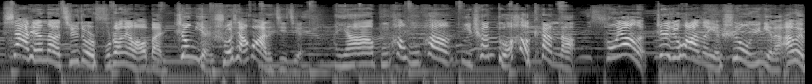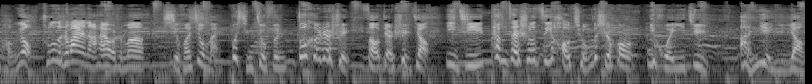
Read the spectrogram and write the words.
夏天呢，其实就是服装店老板睁眼说瞎话的季节。哎呀，不胖不胖，你穿多好看呢！同样的这句话呢，也适用于你来安慰朋友。除此之外呢，还有什么喜欢就买，不行就分，多喝热水，早点睡觉，以及他们在说自己好穷的时候，你回一句。俺也一样，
